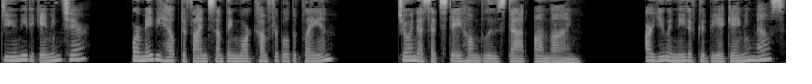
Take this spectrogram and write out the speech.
Do you need a gaming chair? Or maybe help to find something more comfortable to play in? Join us at stayhomeblues.online. Are you in need of could be a gaming mouse?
